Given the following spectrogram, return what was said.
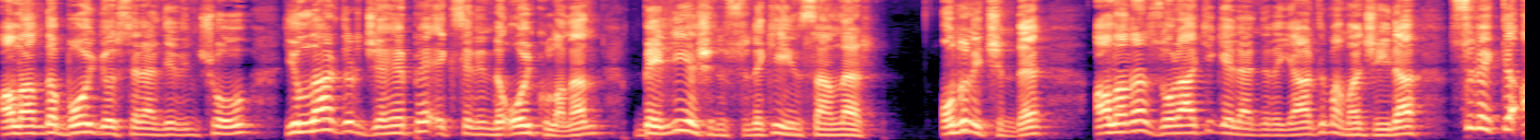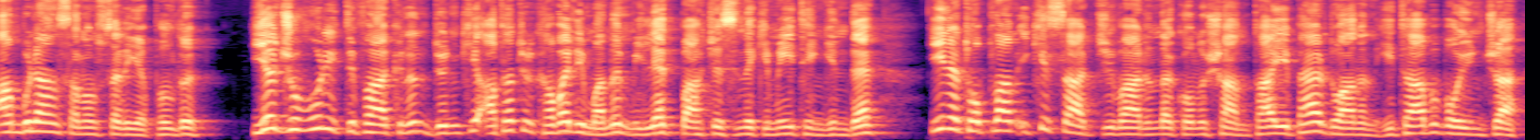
Alanda boy gösterenlerin çoğu yıllardır CHP ekseninde oy kullanan belli yaşın üstündeki insanlar. Onun içinde alana zoraki gelenlere yardım amacıyla sürekli ambulans anonsları yapıldı. Ya Cumhur İttifakı'nın dünkü Atatürk Havalimanı Millet Bahçesi'ndeki mitinginde yine toplam 2 saat civarında konuşan Tayyip Erdoğan'ın hitabı boyunca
